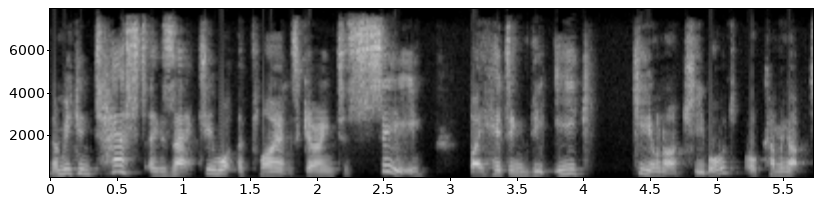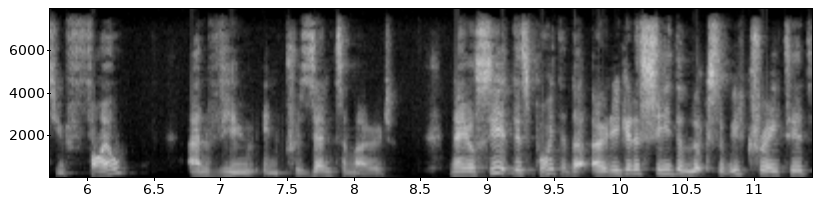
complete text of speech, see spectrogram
Now, we can test exactly what the client's going to see by hitting the E key on our keyboard or coming up to File and View in Presenter mode. Now you'll see at this point that they're only going to see the looks that we've created.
